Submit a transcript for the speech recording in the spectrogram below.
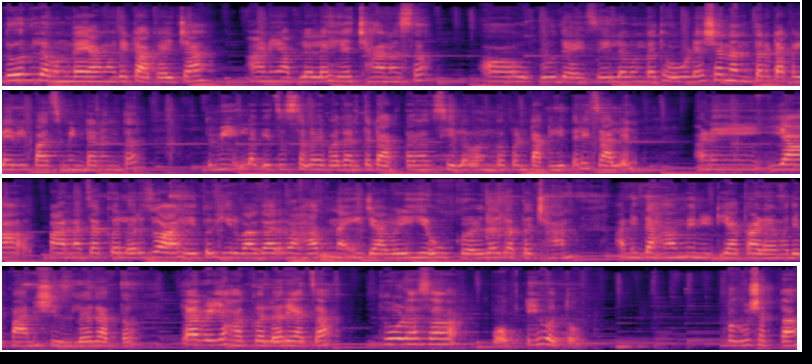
दोन लवंगा यामध्ये टाकायच्या. आणि आपल्याला हे छान असं उकळू उकळू द्यायचे लवंगा थोड्याशा नंतर टाकले मी पाच मिनटानंतर. तुम्ही लगेचच सगळे पदार्थ टाकतानाच ही लवंग पण टाकली तरी चालेल. आणि या पानाचा कलर जो आहे तो हिरवागार राहत नाही. ज्यावेळी हे उकळलं जातं छान आणि दहा मिनिट या काड्यामध्ये पान शिजलं जातं त्यावेळी हा कलर याचा थोडासा पोपटी होतो. बघू शकता.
